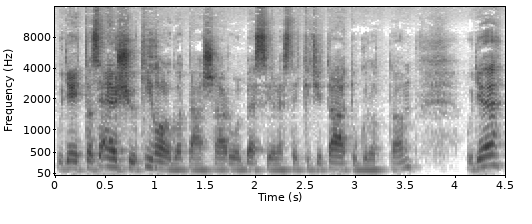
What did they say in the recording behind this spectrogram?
Ugye itt az első kihallgatásáról beszél, ezt egy kicsit átugrottam, ugye?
